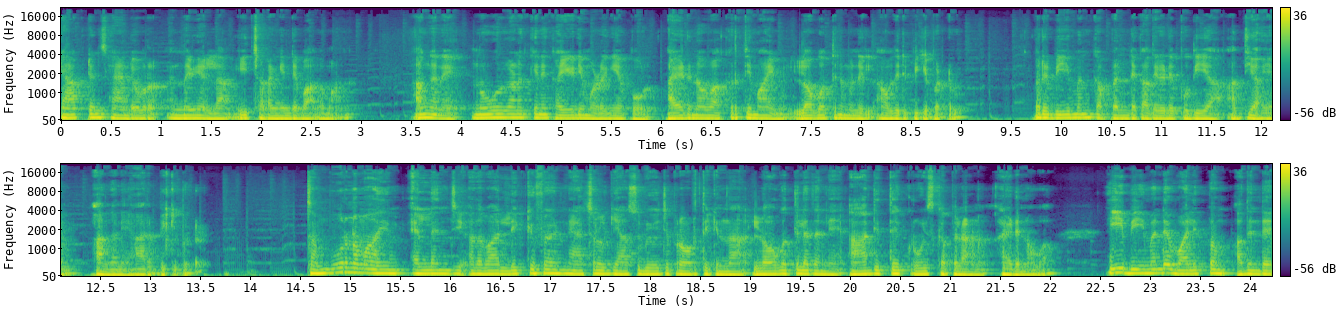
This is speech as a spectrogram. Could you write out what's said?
captain's hand over എന്നിവയെല്ലാം ഈ ചടങ്ങിന്റെ ഭാഗമാണ്. അങ്ങനെ നൂറുകണക്കിന് കൈയടി മുഴങ്ങിയപ്പോൾ ഐഡനോവ കൃത്യമായും ലോകത്തിന് മുന്നിൽ അവതരിപ്പിക്കപ്പെട്ടു. ഒരു ഭീമൻ കപ്പലിന്റെ കഥയുടെ പുതിയ അധ്യായം അങ്ങനെ ആരംഭിക്കപ്പെട്ടു. സമ്പൂർണമായും എൽ എൻ ജി അഥവാ ലിക്വിഫൈഡ് നാച്ചുറൽ ഗ്യാസ് ഉപയോഗിച്ച് പ്രവർത്തിക്കുന്ന ലോകത്തിലെ തന്നെ ആദ്യത്തെ ക്രൂയിസ് കപ്പലാണ് ഐഡനോവ ഈ ഭീമന്റെ വലിപ്പം അതിന്റെ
